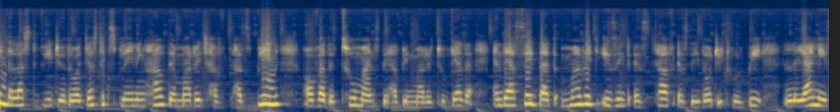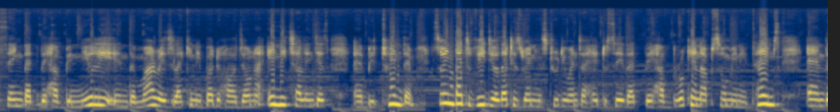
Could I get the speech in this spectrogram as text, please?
In the last video, they were just explaining how their marriage have, has been over the two months they have been married together. And they have said that marriage isn't as tough as they thought it will be. Liani is saying that they have been newly in the marriage, like lakini bado hawajaona any challenges uh, between them. So in that video, that is when Miss Trudy went ahead to say that they have broken up so many times and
